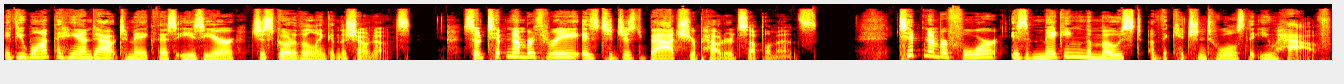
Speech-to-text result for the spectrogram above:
if you want the handout to make this easier, just go to the link in the show notes. So tip number three is to just batch your powdered supplements. Tip number four is making the most of the kitchen tools that you have.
